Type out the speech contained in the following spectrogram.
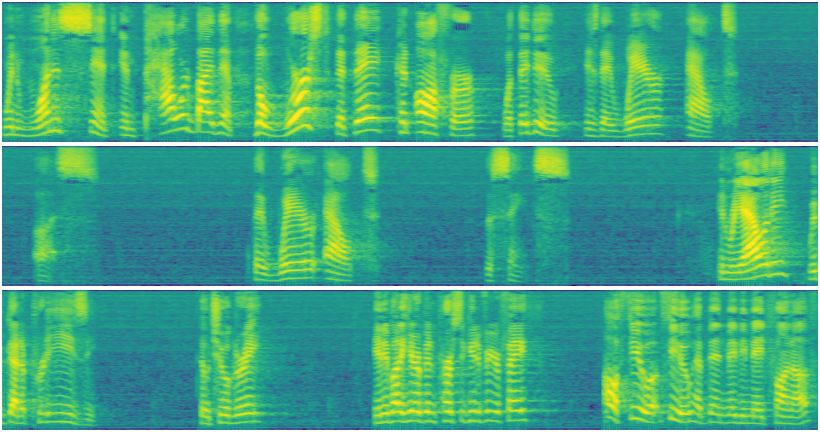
when one is sent, empowered by them, the worst that they can offer, what they do is they wear out us. They wear out the saints. In reality, we've got it pretty easy. Don't you agree? Anybody here have been persecuted for your faith? Oh, a few, a few have been maybe made fun of.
